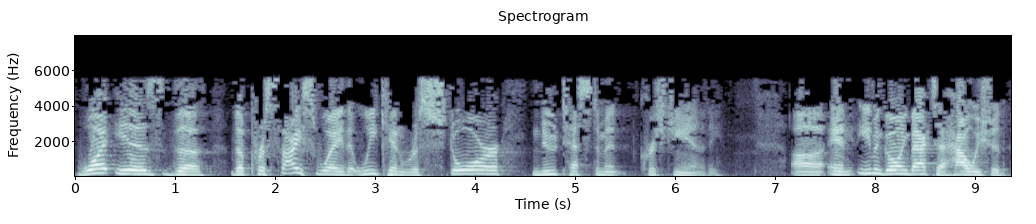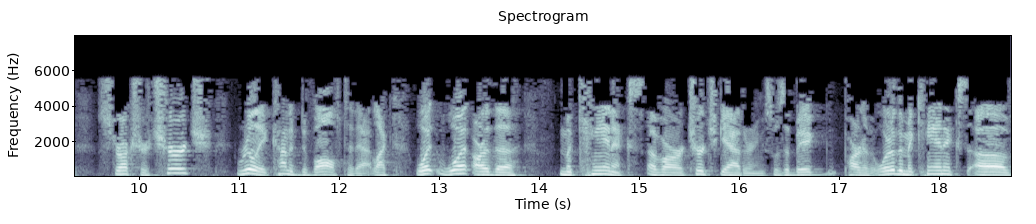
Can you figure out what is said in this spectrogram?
what is the, the precise way that we can restore New Testament Christianity. Uh, and even going back to how we should structure church, really it kind of devolved to that. Like, what what are the mechanics of our church gatherings was a big part of it. What are the mechanics of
